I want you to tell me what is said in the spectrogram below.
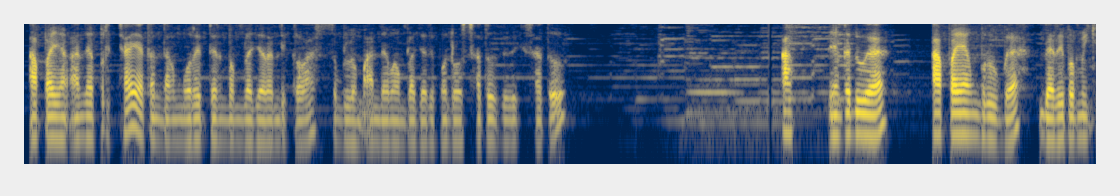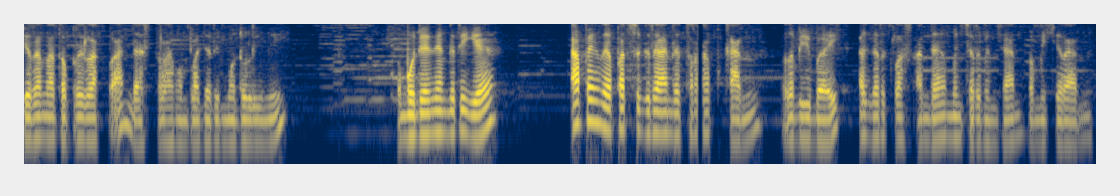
apa yang Anda percaya tentang murid dan pembelajaran di kelas sebelum Anda mempelajari modul 1.1? Yang kedua, apa yang berubah dari pemikiran atau perilaku Anda setelah mempelajari modul ini? Kemudian yang ketiga, apa yang dapat segera Anda terapkan lebih baik agar kelas Anda mencerminkan pemikiran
